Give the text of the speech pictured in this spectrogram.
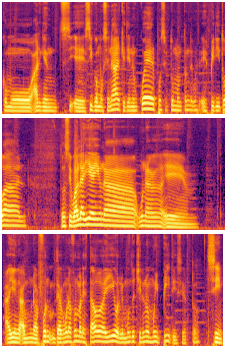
como alguien eh, psicoemocional que tiene un cuerpo, cierto, un montón de cosas, espiritual. Entonces igual ahí hay una, una eh, hay una forma, de alguna forma el Estado ahí o el mundo chileno es muy piti, ¿cierto? Sí.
